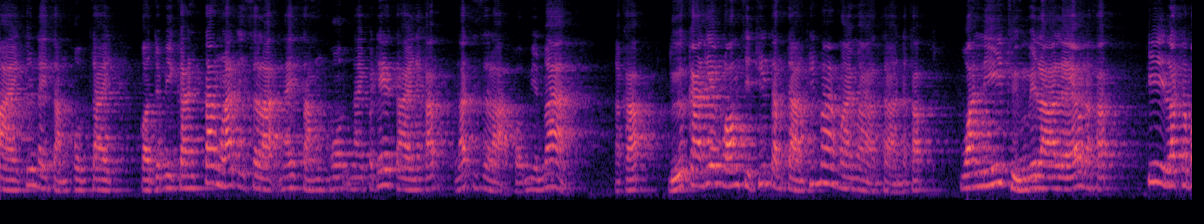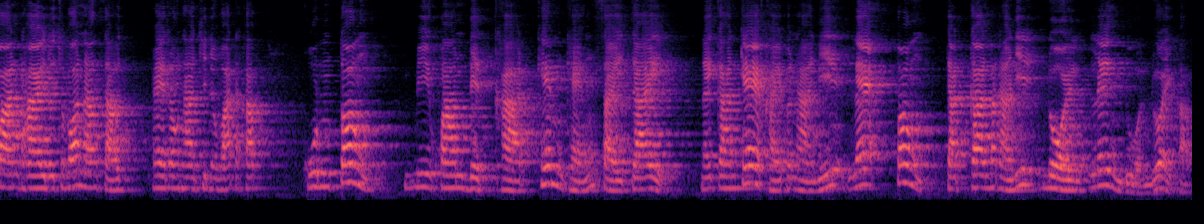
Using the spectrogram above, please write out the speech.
มายขึ้นในสังคมไทย ก่อนจะมีการตั้งรัฐอิสระในสังคมในประเทศไทยนะครับ รัฐอิสระของเมียนมานะครับ หรือการเรียกร้องสิทธิต่างๆ ที่มากมายมหาศาลนะครับ วันนี้ถึงเวลาแล้วนะครับ ที่รัฐบาลไทยโดยเฉพาะนางสาวแพทองทานชินวัตรนะครับ คุณต้องมีความเด็ดขาดเข้มแข็งใส่ใจ ในการแก้ไขปัญหานี้ และต้องจัดการปัญหานี้โดยเร่งด่วนด้วยครับ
